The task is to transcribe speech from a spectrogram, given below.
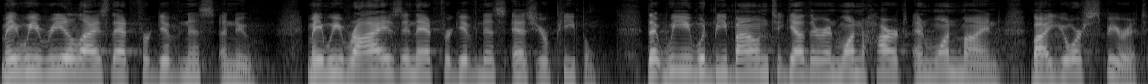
May we realize that forgiveness anew. May we rise in that forgiveness as your people that we would be bound together in one heart and one mind by your Spirit,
